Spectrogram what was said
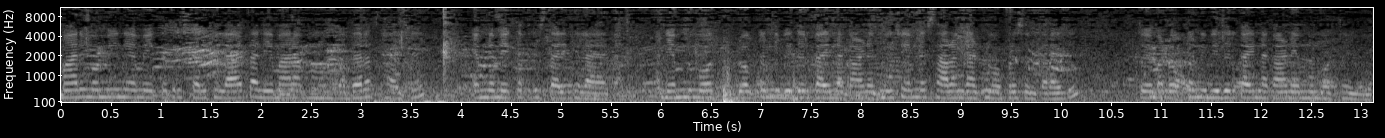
મારી મમ્મીને અમે એકત્રીસ તારીખે લાયા હતા અને એ મારા મધર જ થાય છે. એમને મેં એકત્રીસ તારીખે લાયા હતા. અને એમનું મોત ડૉક્ટરની બેદરકારીના કારણે થયું છે. એમને સારંગાંઠનું ઓપરેશન કરાવ્યું હતું. તો એમાં ડૉક્ટરની બેદરકારીના કારણે એમનું મોત થયું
